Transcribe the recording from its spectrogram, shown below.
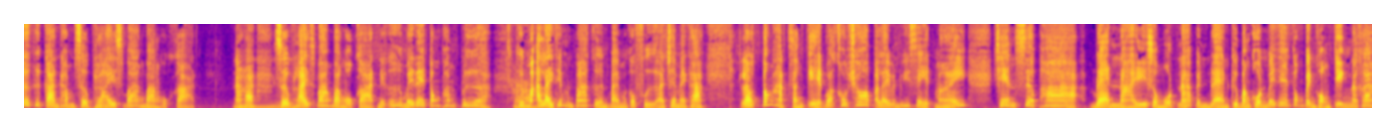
ก็คือการทำเซอร์ไพรส์บ้างบางโอกาส นะคะอืมเซอร์ไพรส์บ้างบางโอกาสเนี่ยก็คือไม่ได้ต้องพร่ำเพรื่อ คือมาอะไรที่มันมากเกินไปมันก็เฝือใช่ไหมคะ เราต้องหัดสังเกตว่าเขาชอบอะไรเป็นพิเศษไหม เช่นเสื้อผ้าแบรนด์ไหนสมมตินะเป็นแบรนด์คือบางคนไม่ได้ต้องเป็นของจริงนะคะ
